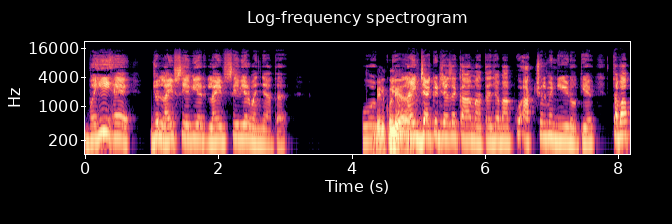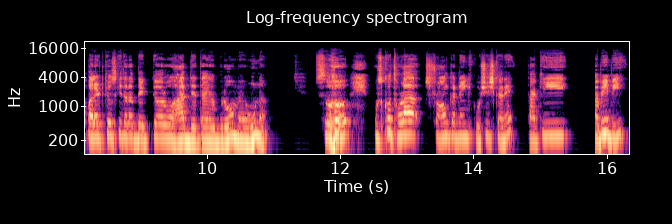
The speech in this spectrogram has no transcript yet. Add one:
वही है जो लाइफ सेवियर लाइफ सेवियर बन जाता है। वो बिल्कुल यार। लाइफ जैकेट जैसे काम आता है जब आपको एक्चुअल में नीड होती है तब आप पलट के उसकी तरफ़ देखते हो और वो हाथ देता है ब्रो मैं हूँ ना। सो so, उसको थोड़ा स्ट्रॉन्ग करने की कोशिश करें ताकि कभी भी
